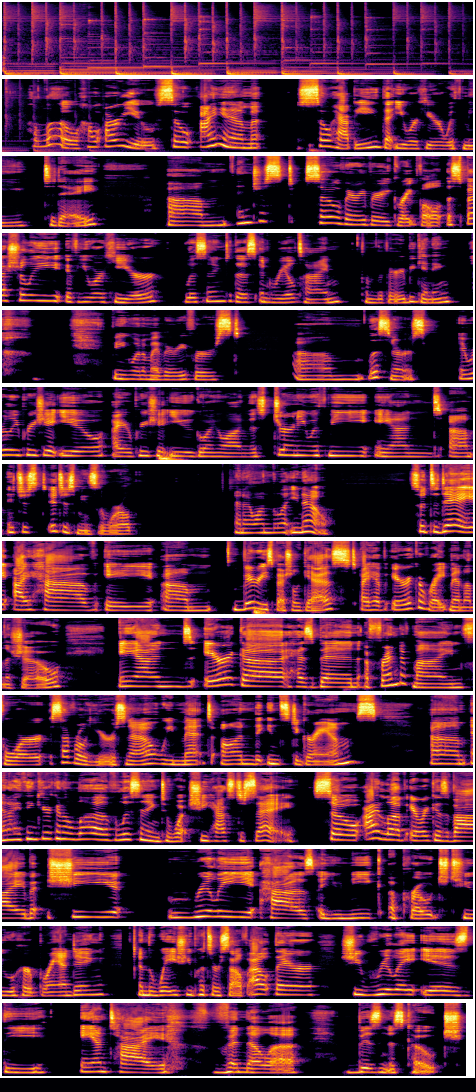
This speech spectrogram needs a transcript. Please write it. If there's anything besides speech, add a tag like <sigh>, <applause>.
Hello, how are you? So, I am so happy that you are here with me today. Um, and just so very, very grateful, especially if you are here listening to this in real time from the very beginning, <laughs> being one of my very first um, listeners. I really appreciate you. I appreciate you going along this journey with me, and um, it just it just means the world. And I wanted to let you know. So today I have a um, very special guest. I have Erica Reitman on the show, and Erica has been a friend of mine for several years now. We met on the Instagrams. Um, and I think you're going to love listening to what she has to say. So I love Erica's vibe. She really has a unique approach to her branding and the way she puts herself out there. She really is the anti vanilla business coach.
